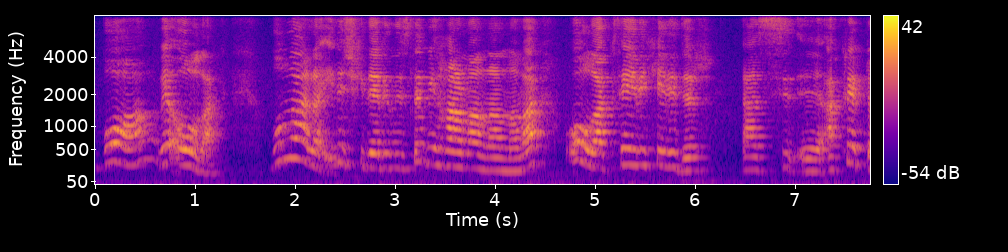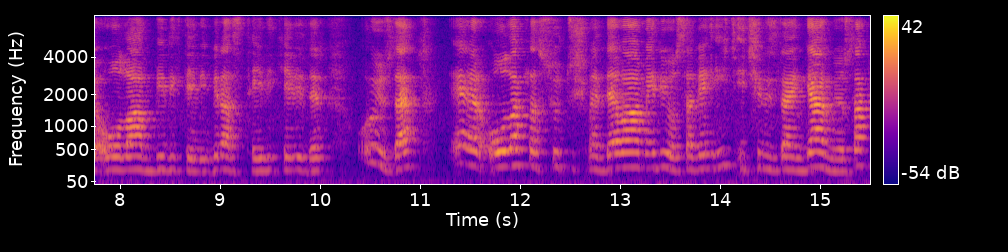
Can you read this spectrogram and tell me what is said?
Boğa ve Oğlak. Bunlarla ilişkilerinizde bir harmanlanma var. Oğlak tehlikelidir. Yani e, akreple oğlan birlikteliği biraz tehlikelidir. O yüzden eğer oğlakla sürtüşme devam ediyorsa ve hiç içinizden gelmiyorsa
